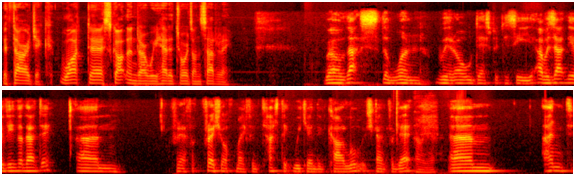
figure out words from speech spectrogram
lethargic. What uh, Scotland are we headed towards on Saturday? Well, that's the one we're all desperate to see. I was at the Aviva that day, um, fresh off my fantastic weekend in Carlow, which I can't forget. Oh, yeah. Um, and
